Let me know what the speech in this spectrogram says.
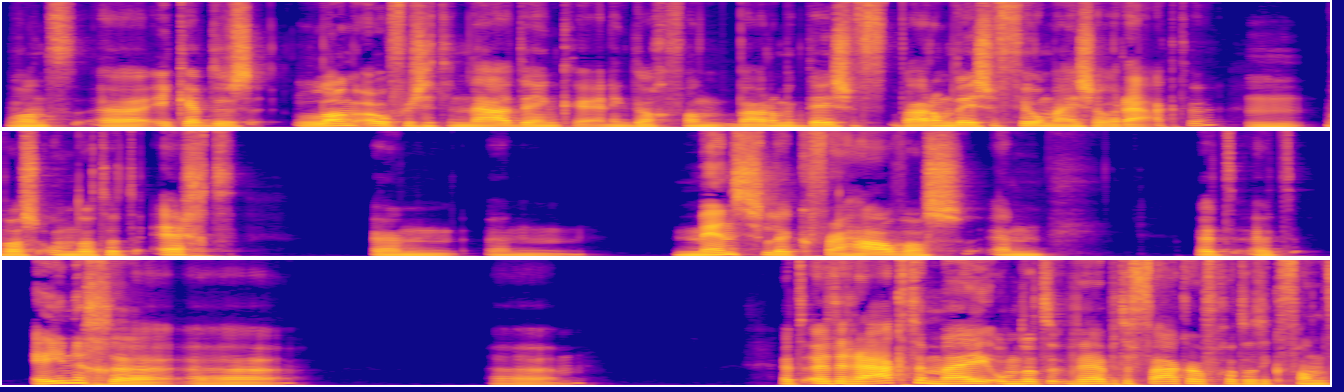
Want eh, ik heb dus lang over zitten nadenken en ik dacht van waarom, ik deze, waarom deze film mij zo raakte, Mhm. was omdat het echt een, een menselijk verhaal was. En het, het enige. eh, eh, het, het raakte mij, omdat we hebben het er vaak over gehad dat ik, van,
